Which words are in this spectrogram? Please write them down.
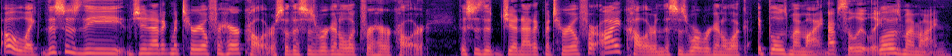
oh, like this is the genetic material for hair color. So this is we're going to look for hair color. This is the genetic material for eye color, and this is where we're going to look. It blows my mind. Absolutely. Blows my mind.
